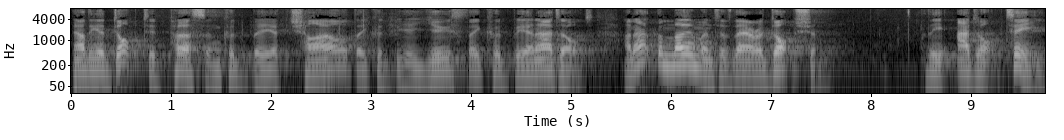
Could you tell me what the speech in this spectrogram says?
Now, the adopted person could be a child, they could be a youth, they could be an adult. And at the moment of their adoption, the adoptee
